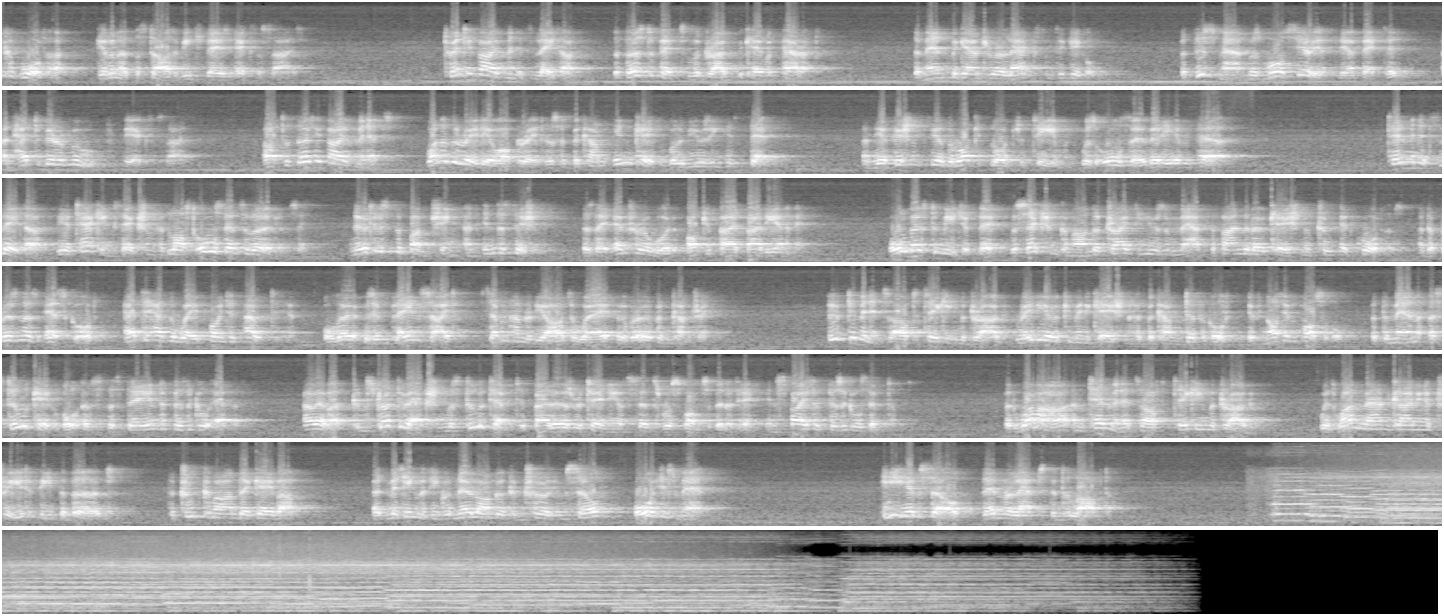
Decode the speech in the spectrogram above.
drink of water given at the start of each day's exercise. 25 minutes later, the first effects of the drug became apparent. The men began to relax and to giggle. But this man was more seriously affected and had to be removed from the exercise. After 35 minutes, one of the radio operators had become incapable of using his set, and the efficiency of the rocket launcher team was also very impaired. Ten minutes later, the attacking section had lost all sense of urgency. Notice the bunching and indecision as they enter a wood occupied by the enemy. Almost immediately, the section commander tried to use a map to find the location of troop headquarters, and a prisoner's escort had to have the way pointed out to him, although it was in plain sight 700 yards away over open country. Fifty minutes after taking the drug, radio communication had become difficult, if not impossible, but the men are still capable sustained physical effort. However, constructive action was still attempted by those retaining a sense of responsibility in spite of physical symptoms. But one hour and ten minutes after taking the drug, with one man climbing a tree to feed the birds, the troop commander gave up, admitting that he could no longer control himself or his men. He himself then relapsed into laughter.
